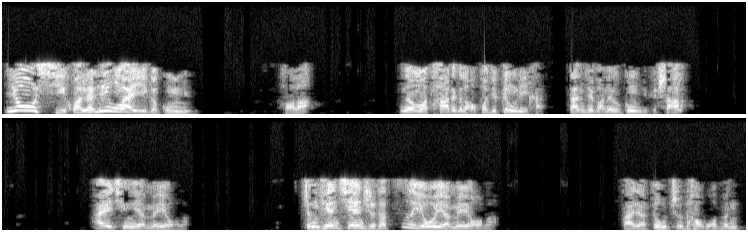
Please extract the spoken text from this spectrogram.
又喜欢了另外一个宫女。好了，那么他这个老婆就更厉害，干脆把那个宫女给杀了。爱情也没有了，整天监视他，自由也没有了。大家都知道我们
